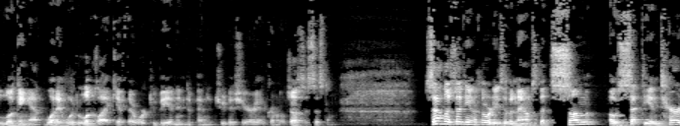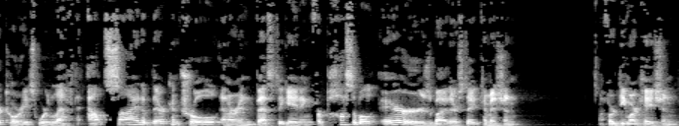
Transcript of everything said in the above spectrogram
looking at what it would look like if there were to be an independent judiciary and criminal justice system. South Ossetian authorities have announced that some Ossetian territories were left outside of their control and are investigating for possible errors by their state commission for demarcation,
